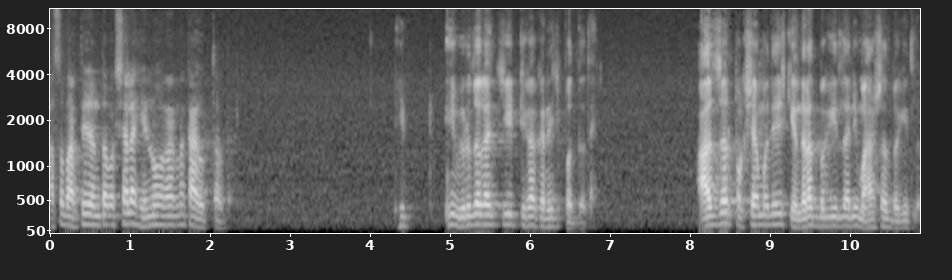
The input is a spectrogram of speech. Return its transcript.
असं भारतीय जनता पक्षाला हेरणाऱ्यांना काय उत्तर द्याल? ही ही विरोधकांची टीका करण्याची पद्धत आहे. आज जर पक्षामध्ये केंद्रात बघितलं आणि महाराष्ट्रात बघितलं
